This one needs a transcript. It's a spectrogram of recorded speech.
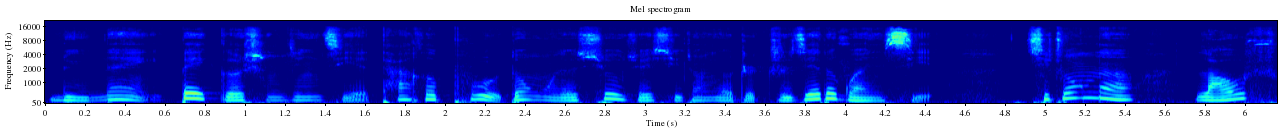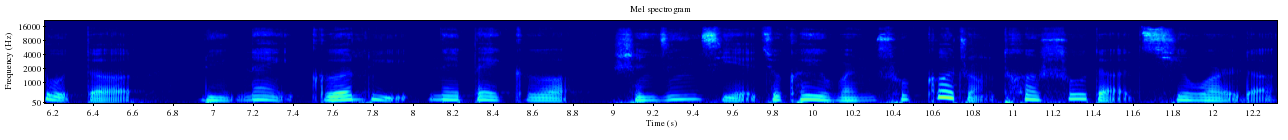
吕内贝格神经节，它和哺乳动物的嗅觉系统有着直接的关系。其中呢，老鼠的吕内格吕内贝格神经节就可以闻出各种特殊的气味的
